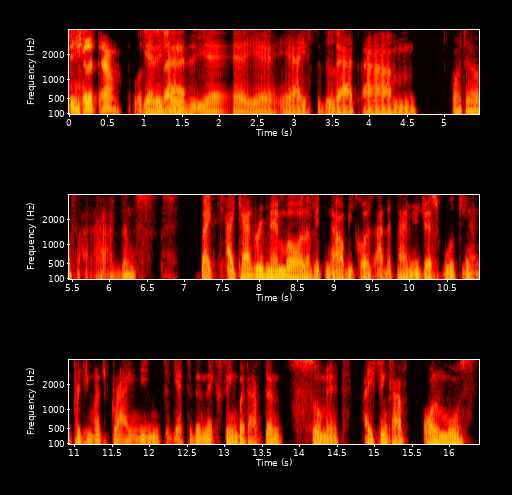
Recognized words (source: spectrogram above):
they shut it down. It was yeah, they sad. said, yeah, yeah, yeah. I used to do that. Um, what else? I, I've done like I can't remember all of it now because at the time you're just working and pretty much grinding to get to the next thing. But I've done so many. I think I've almost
